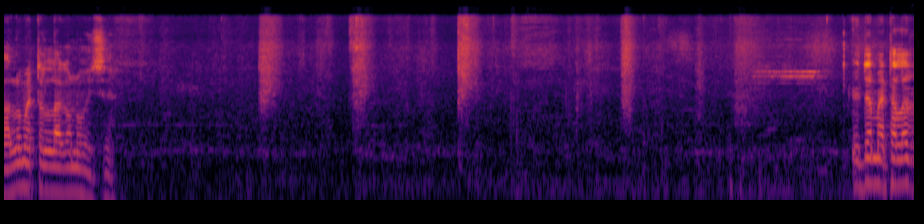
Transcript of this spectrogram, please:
ভালো মেটাল লাগানো হয়েছে। এটা মেটালের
